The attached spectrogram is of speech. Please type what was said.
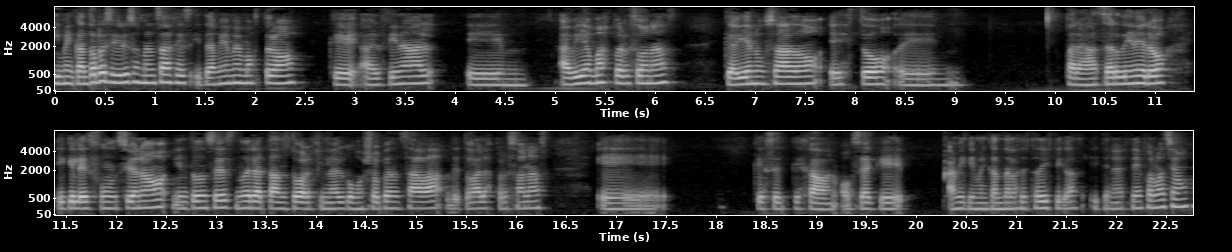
Y me encantó recibir esos mensajes y también me mostró que al final em, había más personas que habían usado esto em, para hacer dinero y que les funcionó y entonces no era tanto al final como yo pensaba de todas las personas eh, que se quejaban. O sea que a mí que me encantan las estadísticas y tener esta información,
